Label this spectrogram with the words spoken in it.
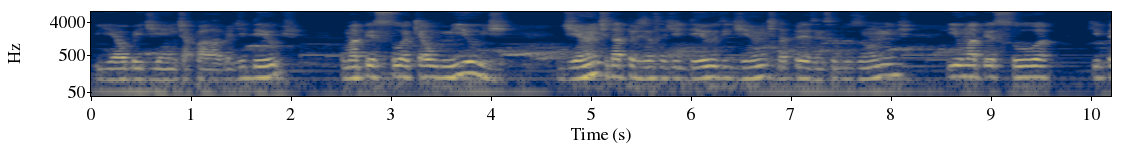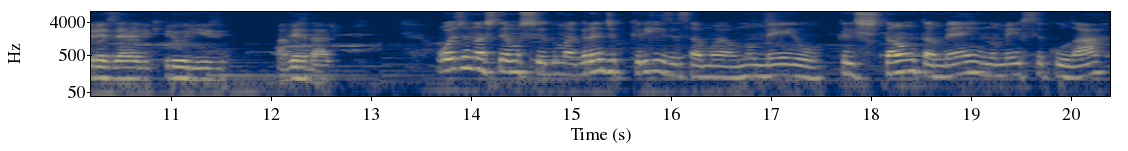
e é obediente à palavra de Deus, uma pessoa que é humilde diante da presença de Deus e diante da presença dos homens, e uma pessoa que preserve, que priorize a verdade. Hoje nós temos tido uma grande crise, Samuel, no meio cristão também, no meio secular,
